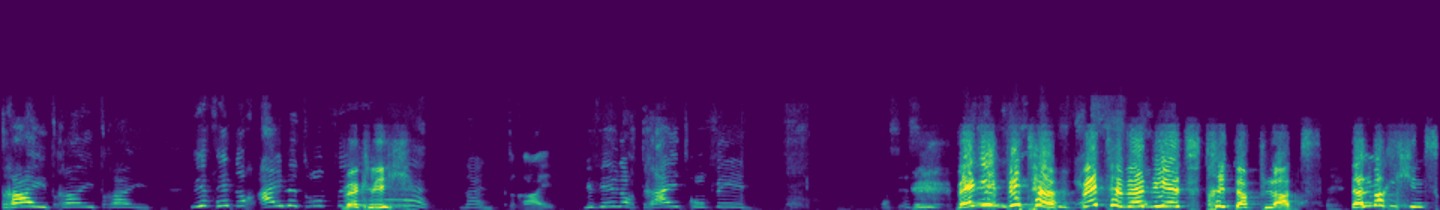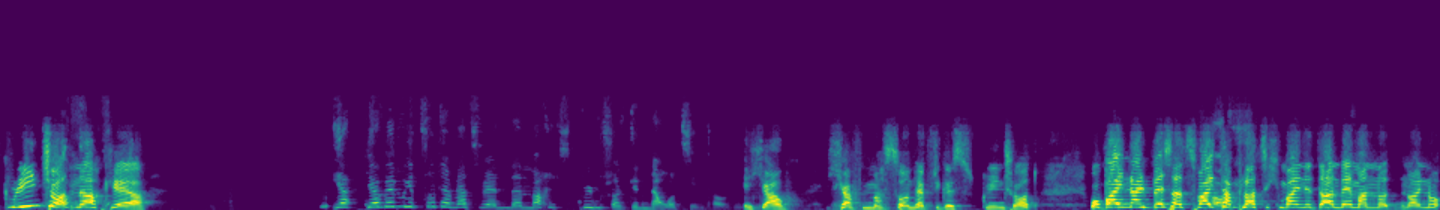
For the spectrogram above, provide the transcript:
Drei, drei, drei. Mir fehlt noch eine Trophäe. Wirklich? Nein, drei. Mir fehlen noch drei Trophäen. Das ist. Wenn ihr bitte, bitte, wenn wir jetzt dritter Platz, dann mache ich einen Screenshot nachher. Ja, ja, wenn wir jetzt dritter Platz werden, dann mache ich Screenshot genau 10.000. Ich auch. Ich habe immer so ein heftiges Screenshot. Wobei, nein, besser zweiter Okay. Platz. Ich meine dann, wenn man neun-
